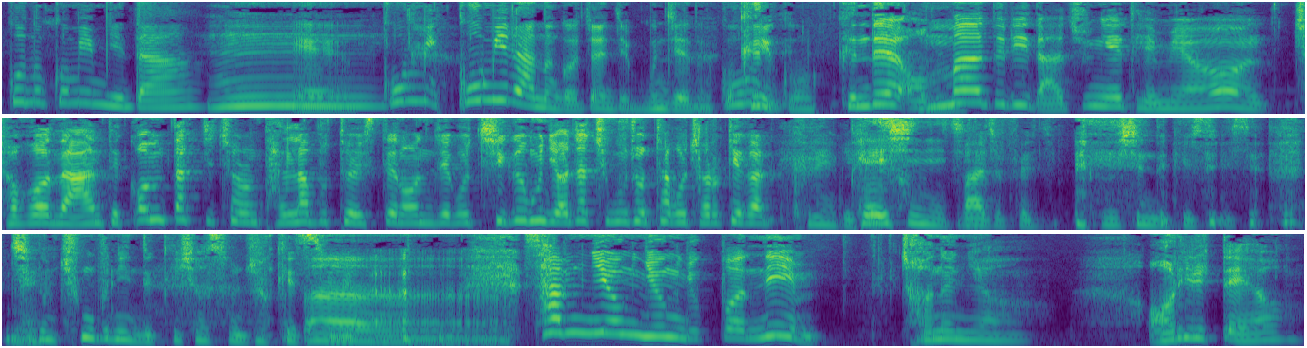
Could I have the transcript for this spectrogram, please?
꾸는 꿈입니다. 음. 예. 꿈이, 꿈이라는 거죠. 이제 문제는 꿈이고. 그, 근데 엄마들이 나중에 되면 저거 나한테 껌딱지처럼 달라붙어 있을 땐 언제고 지금은 여자친구 좋다고 저렇게 간 그래, 배신이지. 네. 맞아 배신, 배신 느낄 수 있어요. 지금 충분히 느끼셨으면 좋겠습니다. 아. 3666번님 저는요 어릴 때요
